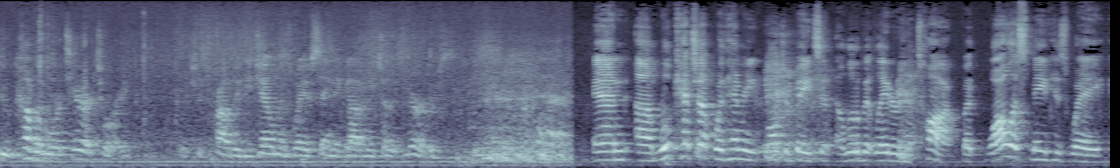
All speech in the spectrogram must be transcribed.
to cover more territory, which is probably the gentleman's way of saying they got on each other's nerves. and um, we'll catch up with Henry Walter Bates a little bit later in the talk, but Wallace made his way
